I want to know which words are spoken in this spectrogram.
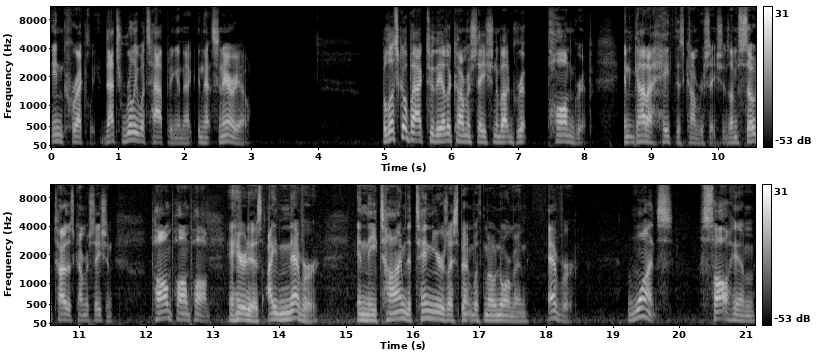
incorrectly. That's really what's happening in that, in that scenario. But let's go back to the other conversation about grip, palm grip. And God, I hate this conversation. I'm so tired of this conversation. Palm, palm, palm. And here it is. I never, in the time, the 10 years I spent with Moe Norman, ever once saw him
